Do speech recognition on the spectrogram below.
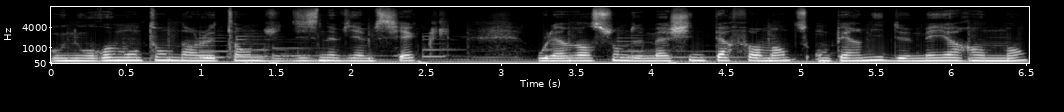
où nous remontons dans le temps du 19e siècle, où l'invention de machines performantes ont permis de meilleurs rendements,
